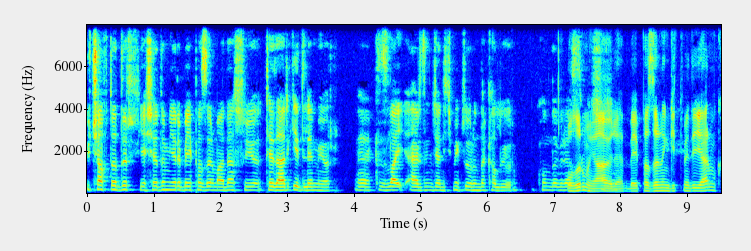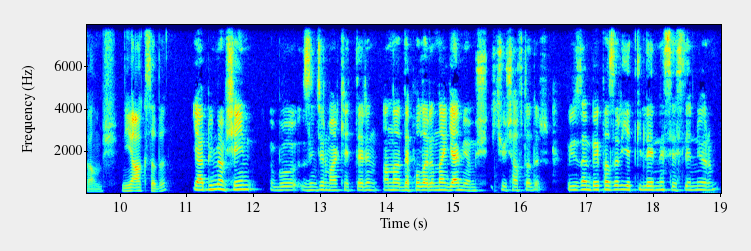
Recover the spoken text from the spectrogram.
3 haftadır yaşadığım yere Beypazarı maden suyu tedarik edilemiyor. Ve Kızılay Erzincan içmek zorunda kalıyorum. Konuda biraz Olur mu ya mutsuzum. öyle? Beypazarı'nın gitmediği yer mi kalmış? Niye aksadı? Ya bilmiyorum şeyin bu zincir marketlerin ana depolarından gelmiyormuş 2-3 haftadır. Bu yüzden Beypazarı yetkililerine sesleniyorum.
